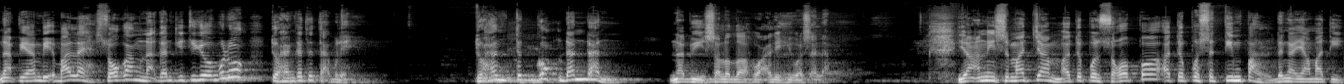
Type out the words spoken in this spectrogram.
nak pergi ambil balas seorang nak ganti tujuh puluh, Tuhan kata tak boleh. Tuhan tegok dandan Nabi SAW. Yang ini semacam ataupun serupa ataupun setimpal dengan yang mati.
